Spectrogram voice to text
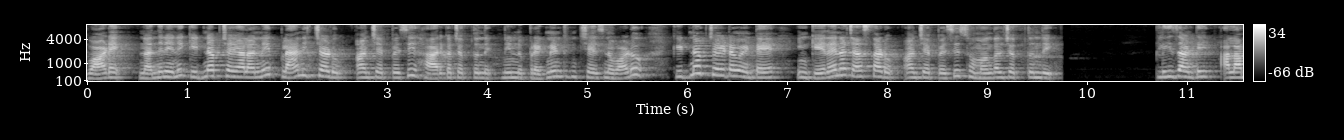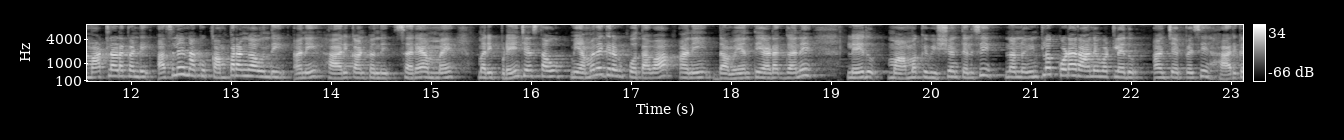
వాడే నందినిని కిడ్నాప్ చేయాలని ప్లాన్ ఇచ్చాడు అని చెప్పేసి హారిక చెప్తుంది. నిన్ను ప్రెగ్నెంట్ చేసిన వాడు కిడ్నాప్ చేయటం ఏంటే? ఇంకేదైనా చేస్తాడు అని చెప్పేసి సుమంగల్ చెప్తుంది. ప్లీజ్ ఆంటీ అలా మాట్లాడకండి. అసలే నాకు కంపరంగా ఉంది అని హారిక అంటుంది. సరే అమ్మాయి మరి ఇప్పుడేం చేస్తావు? మీ అమ్మ దగ్గరకు పోతావా? అని దమయంతి అడగగానే లేదు మా అమ్మకి విషయం తెలిసి నన్ను ఇంట్లోకి కూడా రానివ్వట్లేదు అని చెప్పేసి హారిక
